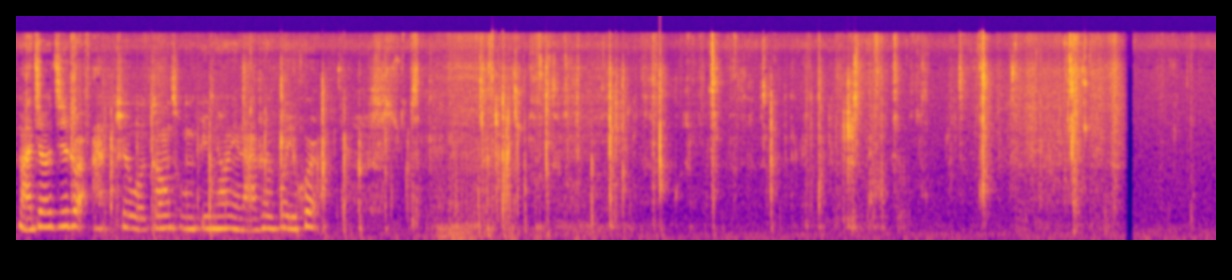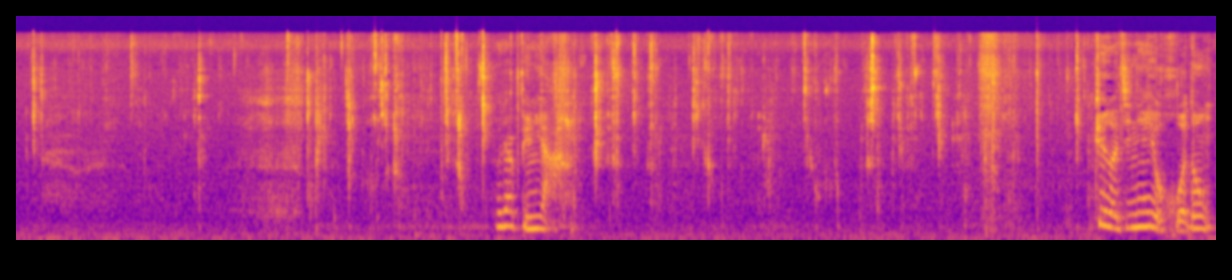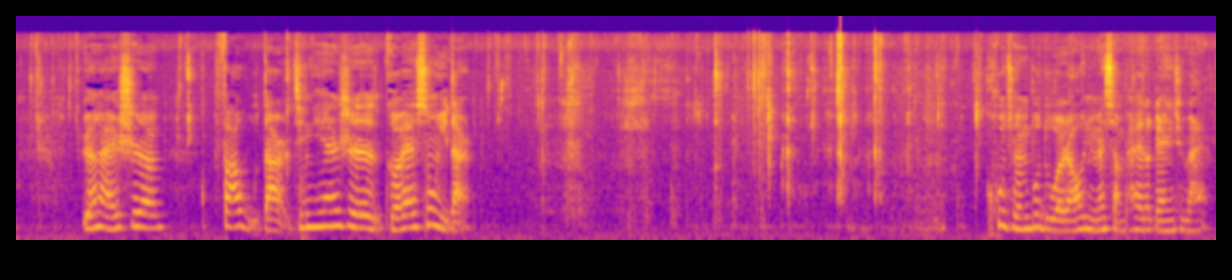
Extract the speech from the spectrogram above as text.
马椒鸡爪，这我刚从冰箱里拿出来不一会儿。有点冰牙。这个今天有活动，原来是发五袋，今天是格外送一袋。库存不多，然后你们想拍的赶紧去拍。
